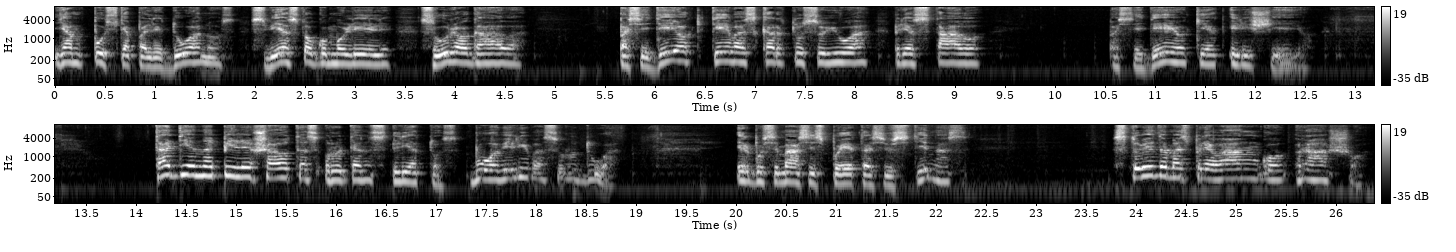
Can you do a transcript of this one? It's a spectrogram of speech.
jam puskę paliduonos, sviesto gumulėlį, sūrio galą. Pasėdėjo tėvas kartu su juo prie stalo, pasėdėjo kiek ir išėjo. Ta diena pilė šaltas rudens lietus, buvo vėlyvas ruduo. Ir busimasis poetas Justinas, stovėdamas prie lango, rašo –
